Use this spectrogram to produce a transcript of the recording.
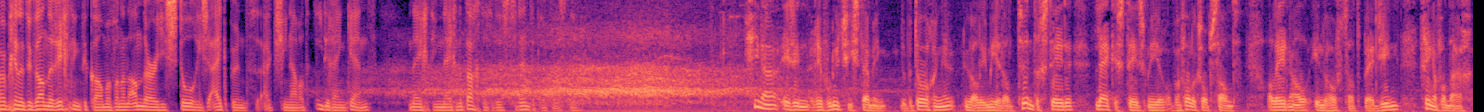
we beginnen natuurlijk wel in de richting te komen van een ander historisch eikpunt uit China, wat iedereen kent. 1989, de studentenprotesten. China is in revolutiestemming. De betogingen, nu al in meer dan 20 steden, lijken steeds meer op een volksopstand. Alleen al in de hoofdstad Beijing gingen vandaag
